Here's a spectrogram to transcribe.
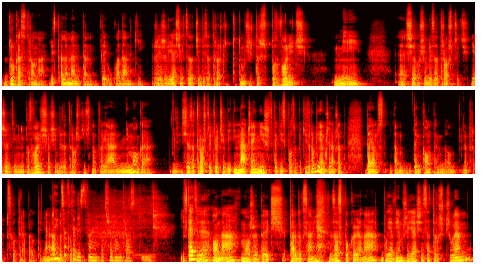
druga strona jest elementem tej układanki, że jeżeli ja się chcę o ciebie zatroszczyć, to ty musisz też pozwolić mi e, się o siebie zatroszczyć. Jeżeli ty mi nie pozwolisz się o siebie zatroszczyć, no to ja nie mogę się zatroszczyć o ciebie inaczej niż w taki sposób, jaki zrobiłem, czyli na przykład dając tam ten kontakt do na przykład psychoterapeuty. Nie? No Albo i co wtedy z twoją potrzebą troski? I wtedy ona może być paradoksalnie zaspokojona, bo ja wiem, że ja się zatroszczyłem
